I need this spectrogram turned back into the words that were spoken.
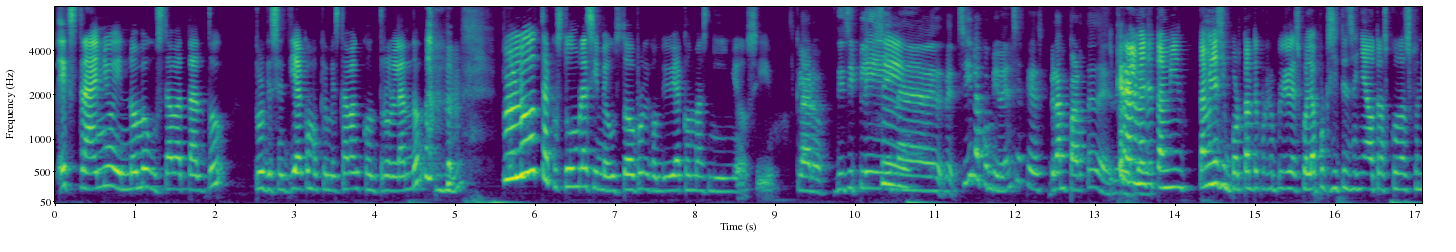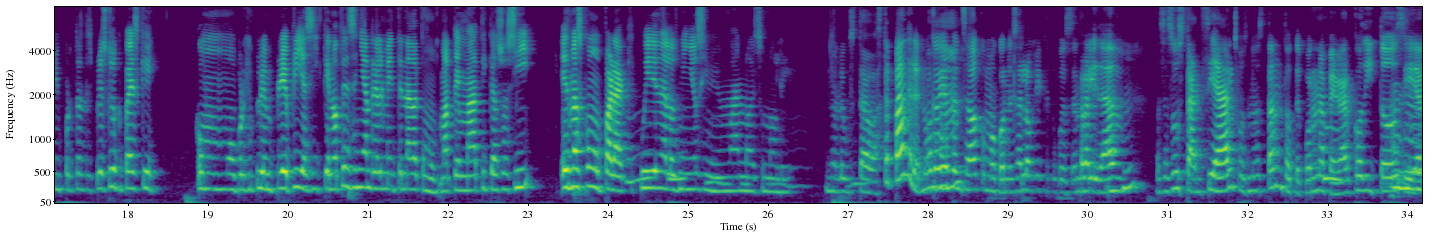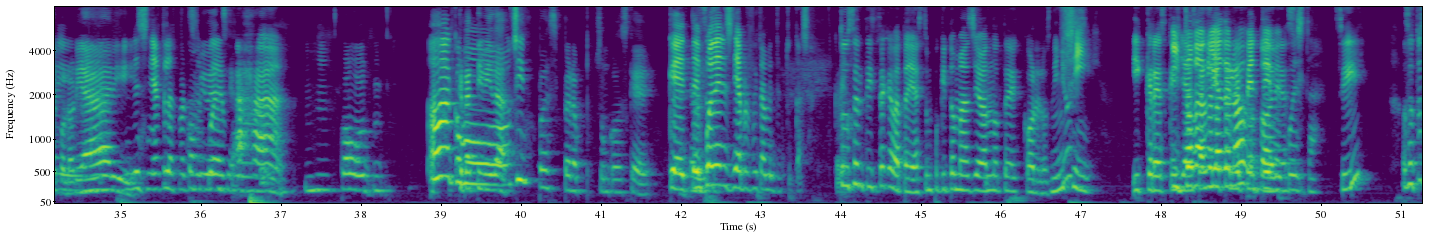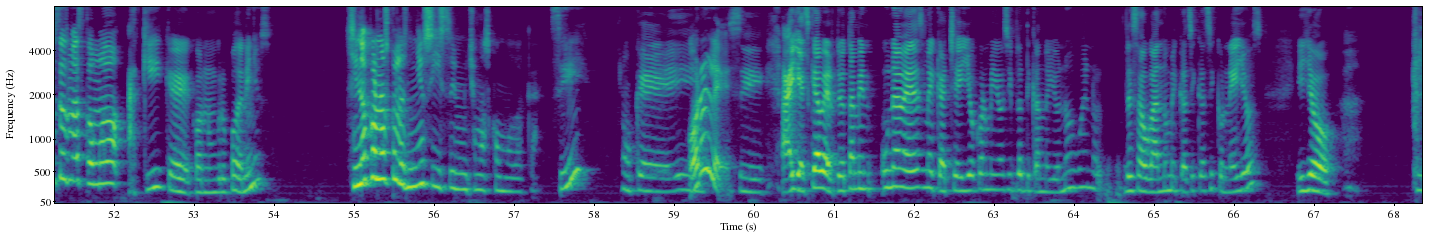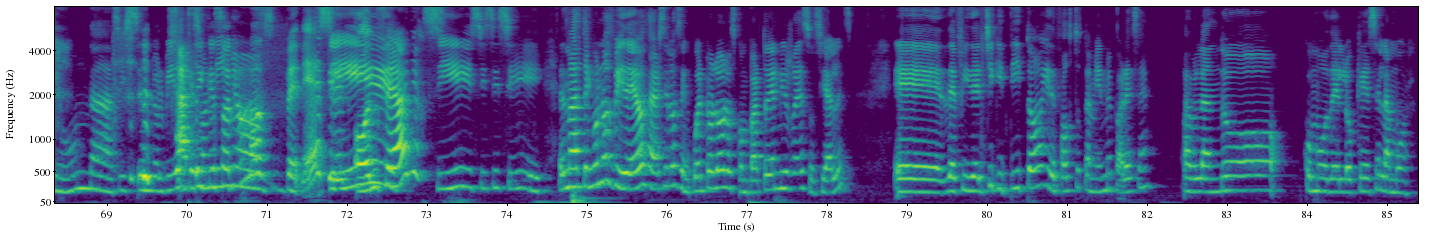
extraño y no me gustaba tanto porque sentía como que me estaban controlando, pero luego te acostumbras y me gustó porque convivía con más niños y... Claro. Disciplina. Sí. la convivencia, que es gran parte de. de- Que realmente de- también, también es importante, por ejemplo, ir a la escuela porque sí te enseña otras cosas que son importantes. Pero es que lo que pasa es que, como por ejemplo en prepri y así, que no te enseñan realmente nada como matemáticas o así, es más como para que cuiden a los niños y mi mamá no, eso no le... No le gustaba. Está padre, nunca Ajá. había pensado como con esa lógica que pues en realidad, o sea, sustancial, pues no es tanto, te ponen a pegar coditos y a colorear y y... enseñarte las partes del cuerpo. Ajá. Como, Ah, como... Creatividad. Sí, pues, pero son cosas que. que te pueden enseñar perfectamente en tu casa. creo. ¿Tú sentiste que batallaste un poquito más llevándote con los niños? Sí. ¿Y crees que Y ya estás todavía otro de lado o repente todavía me cuesta. ¿Sí? O sea, ¿tú estás más cómodo aquí que con un grupo de niños? Si no conozco a los niños, sí estoy mucho más cómodo acá. ¿Sí? Ok. Órale. Sí. Ay, es que a ver, yo también una vez me caché yo conmigo así platicando, yo, no, bueno, desahogándome casi casi con ellos. Y yo, ¿qué onda? Sí, se me olvida que Así son que son niños. unos bebés, Sí. tienen 11 años. Sí, sí, sí, sí. Es más, tengo unos videos, a ver si los encuentro, luego los comparto ya en mis redes sociales, eh, de Fidel chiquitito y de Fausto también me parece, hablando como de lo que es el amor.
